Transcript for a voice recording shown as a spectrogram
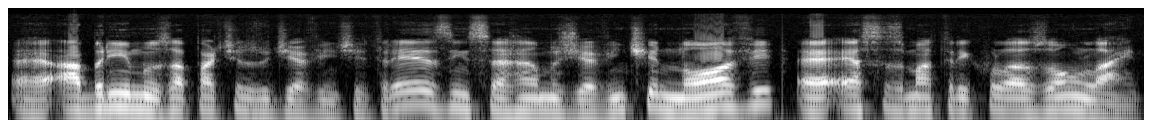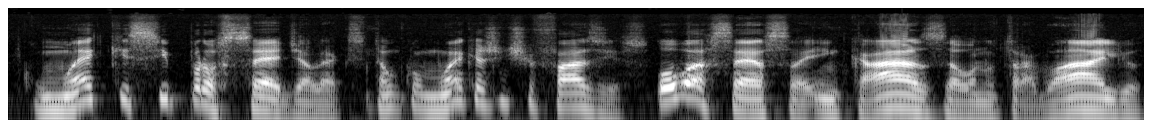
É, abrimos a partir do dia 23, encerramos dia 29 é, essas matrículas online. Como é que se procede, Alex? Então, como é que a gente faz isso? Ou acessa em casa ou no trabalho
